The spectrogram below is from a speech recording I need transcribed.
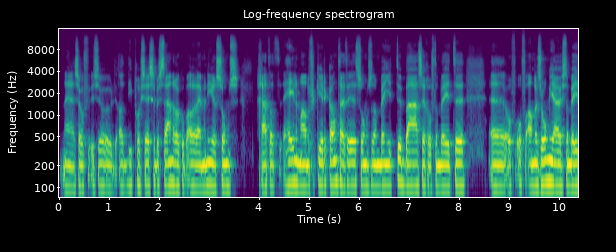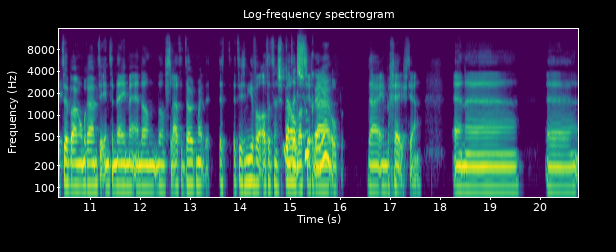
nou ja, zo, zo, die processen bestaan er ook op allerlei manieren. Soms gaat dat helemaal de verkeerde kant uit. hè. Soms dan ben je te bazig of dan ben je te... eh, of, of andersom juist, dan ben je te bang om ruimte in te nemen en dan, dan slaat het dood. Maar het, het is in ieder geval altijd een spel Altijd wat zoeken, zich ja. daarop, daarin begeeft, ja. En, eh, eh,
